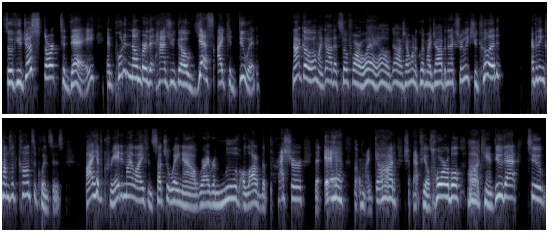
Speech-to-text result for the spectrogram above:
So if you just start today and put a number that has you go, yes, I could do it, not go, oh my God, that's so far away. Oh gosh, I want to quit my job in the next three weeks. You could. Everything comes with consequences. I have created my life in such a way now where I remove a lot of the pressure, the, eh, the oh my God, that feels horrible. Oh, I can't do that, to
